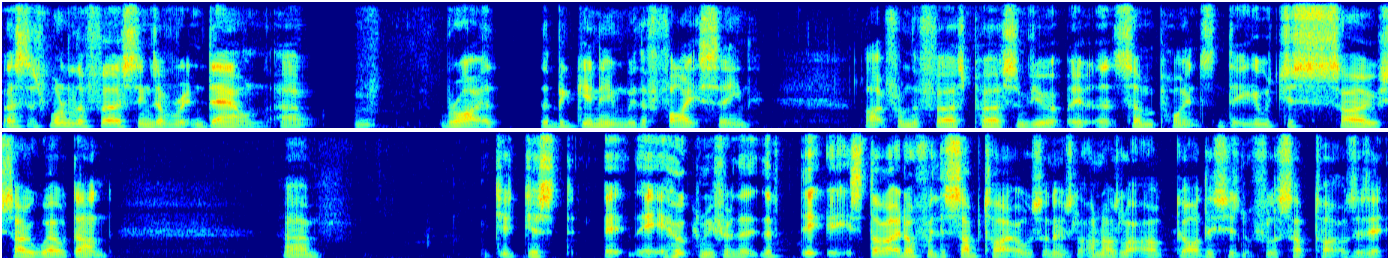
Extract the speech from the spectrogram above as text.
That's just one of the first things I've written down. Um, right at the beginning with a fight scene, like from the first person view at, at some points. It was just so so well done. Um, just it, it hooked me from the, the it, it started off with the subtitles and it was like, and I was like, oh god, this isn't full of subtitles, is it?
